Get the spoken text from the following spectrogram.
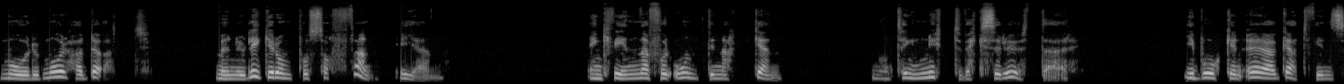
Mormor har dött, men nu ligger hon på soffan igen. En kvinna får ont i nacken. Någonting nytt växer ut där. I boken Ögat finns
